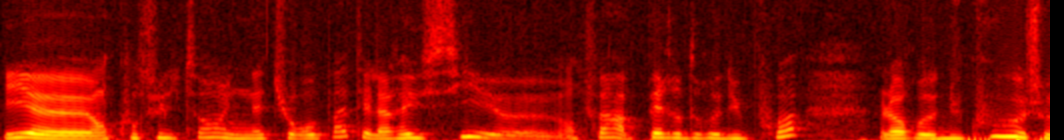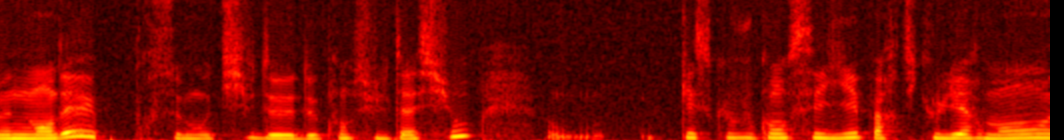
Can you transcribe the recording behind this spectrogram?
et euh, en consultant une naturopathe, elle a réussi euh, enfin à perdre du poids. Alors, du coup, je me demandais, pour ce motif de, consultation, qu'est-ce que vous conseillez particulièrement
